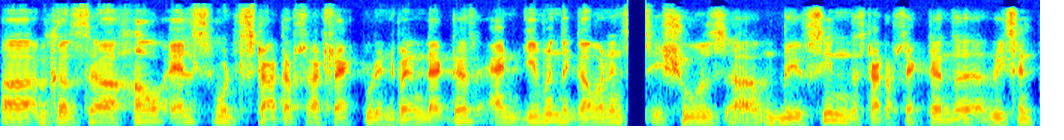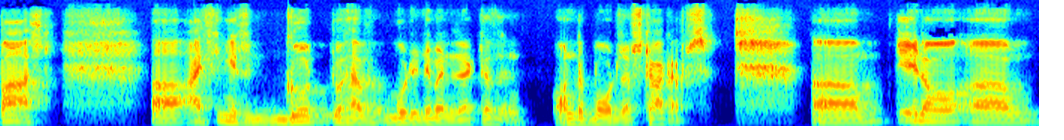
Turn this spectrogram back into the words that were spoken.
Uh, because uh, how else would startups attract good independent directors? And given the governance issues um, we've seen in the startup sector in the recent past, uh, I think it's good to have good independent directors in, on the boards of startups. Um, you know, um,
